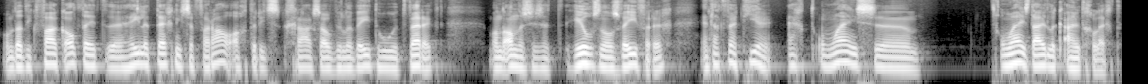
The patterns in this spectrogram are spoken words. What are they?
Omdat ik vaak altijd hele technische verhaal achter iets graag zou willen weten hoe het werkt. Want anders is het heel snel zweverig. En dat werd hier echt onwijs, onwijs duidelijk uitgelegd.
